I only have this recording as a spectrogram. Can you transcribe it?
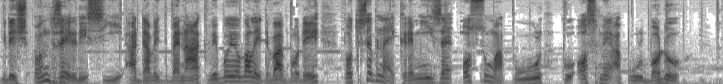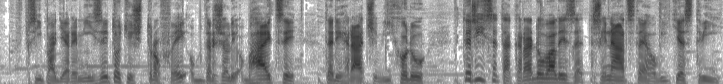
když Ondřej Lisí a David Benák vybojovali dva body potřebné k remíze 8,5 ku 8,5 bodu. V případě remízy totiž trofej obdrželi obhájci, tedy hráči východu, kteří se tak radovali ze 13. vítězství.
